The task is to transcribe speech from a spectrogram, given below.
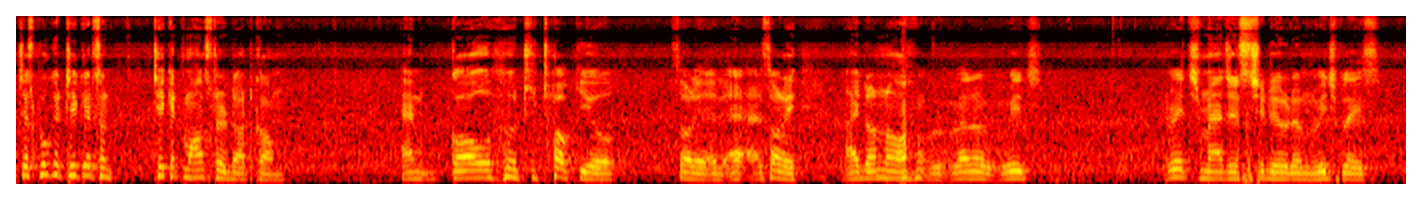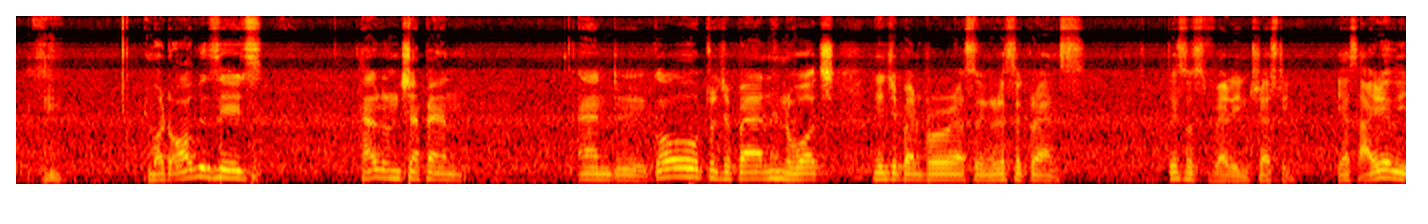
Just book a tickets on Ticketmaster.com and go to Tokyo. Sorry, uh, uh, sorry, I don't know whether which which match is scheduled in which place, but obviously it's held in Japan and uh, go to Japan and watch New Japan Pro Wrestling Resurgence. This was very interesting. Yes, I really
